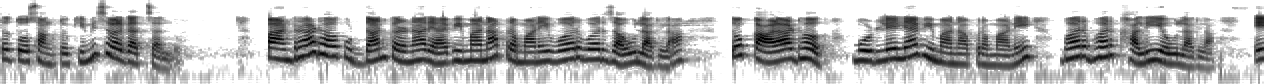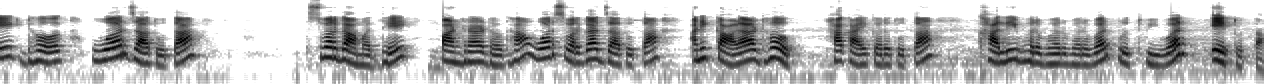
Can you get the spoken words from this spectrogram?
तर तो सांगतो की मी स्वर्गात चाललो. पांढरा ढग उड्डाण करणाऱ्या विमानाप्रमाणे वर वर जाऊ लागला. तो काळा ढग मोडलेल्या विमानाप्रमाणे भरभर खाली येऊ लागला. एक ढग वर जात होता स्वर्गामध्ये पांढरा ढग हा वर स्वर्गात जात होता आणि काळा ढग हा काय करत होता? खाली भरभर भरभर पृथ्वीवर येत होता.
